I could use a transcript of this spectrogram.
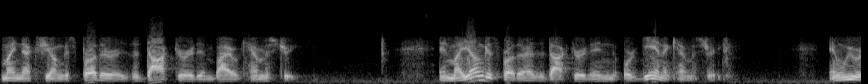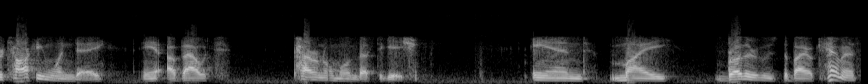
my next youngest brother is a doctorate in biochemistry, and my youngest brother has a doctorate in organic chemistry. And we were talking one day eh, about paranormal investigation. And my brother, who's the biochemist,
